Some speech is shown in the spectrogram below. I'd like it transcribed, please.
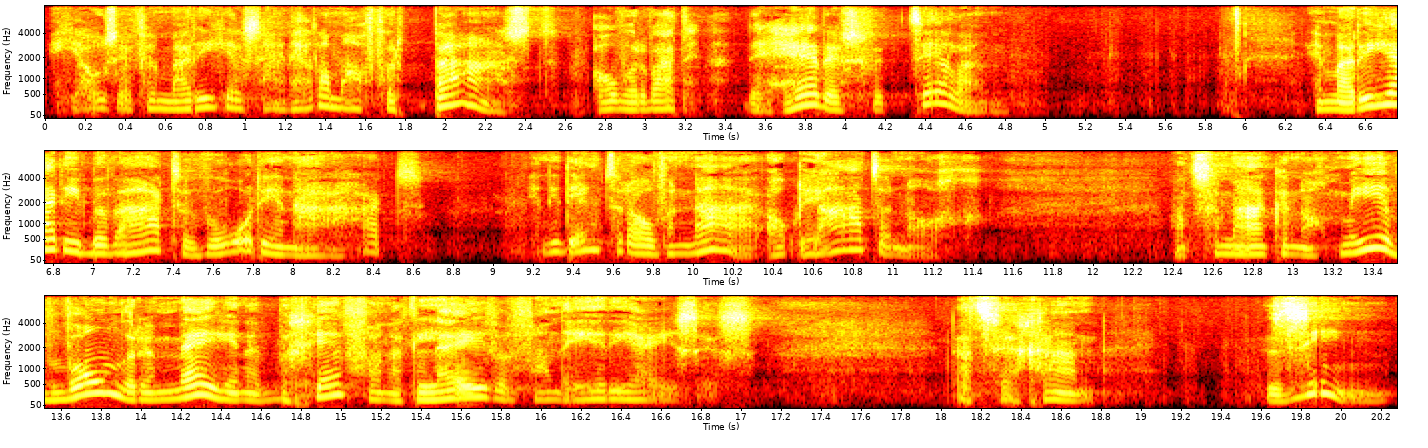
En Jozef en Maria zijn helemaal verbaasd over wat de herders vertellen. En Maria die bewaart de woorden in haar hart. En die denkt erover na, ook later nog. Want ze maken nog meer wonderen mee in het begin van het leven van de Heer Jezus. Dat ze gaan zien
